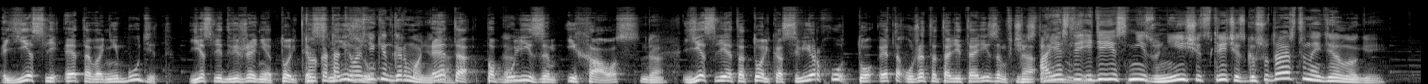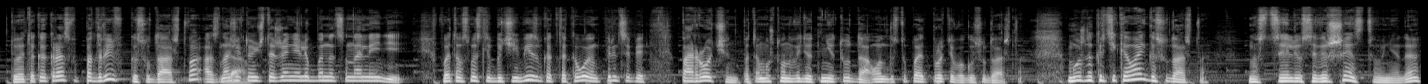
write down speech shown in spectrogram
Если этого не будет, если движение только, только снизу, так и возникнет гармония. Это да. популизм да. и хаос. Да. Если это только сверху, то это уже тоталитаризм в чистом да. А виде. если идея снизу не ищет встречи с государственной идеологией, то это как раз подрыв государства, а значит да. уничтожение любой национальной идеи. В этом смысле бочевизм как таковой, он в принципе порочен, потому что он ведет не туда, он выступает против государства. Можно критиковать государство, но с целью совершенствования, да,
